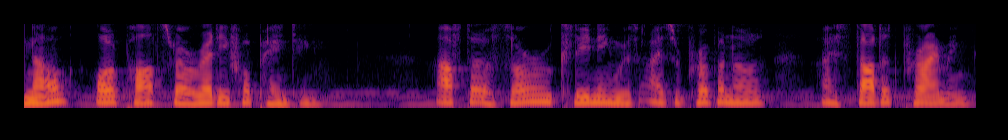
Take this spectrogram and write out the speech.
Now all parts were ready for painting. After a thorough cleaning with isopropanol, I started priming.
